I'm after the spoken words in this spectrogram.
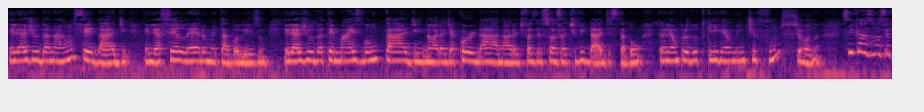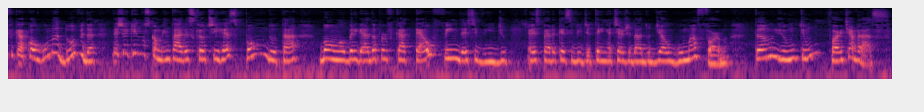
ele ajuda na ansiedade, ele acelera o metabolismo, ele ajuda a ter mais vontade na hora de acordar, na hora de fazer suas atividades, tá bom? Então ele é um produto que realmente funciona. Se caso você ficar com alguma dúvida, deixa aqui nos comentários que eu te respondo, tá? Bom, obrigada por ficar até o fim desse vídeo. Eu espero que esse vídeo tenha te ajudado de alguma forma. Tamo junto e um forte abraço!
